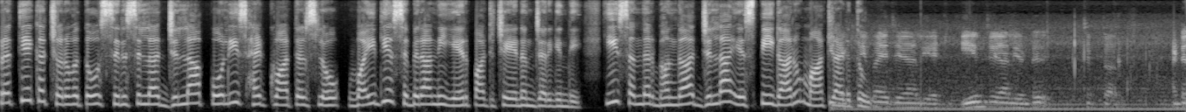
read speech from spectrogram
ప్రత్యేక చొరవతో సిరిసిల్ల జిల్లా పోలీస్ హెడ్ క్వార్టర్స్లో వైద్య శిబిరాన్ని ఏర్పాటు చేయడం జరిగింది. ఈ సందర్భంగా జిల్లా ఎస్పీ గారు మాట్లాడుతూ ఏం చేయాలి అంటే చెప్తారు. అంటే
